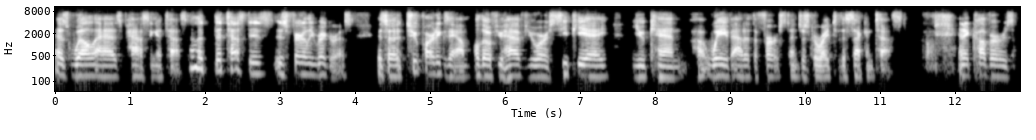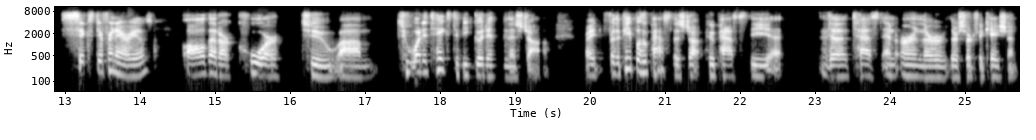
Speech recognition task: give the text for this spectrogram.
as well as passing a test. And the, the test is, is fairly rigorous. It's a two part exam, although if you have your CPA, you can uh, waive out of the first and just go right to the second test. And it covers six different areas, all that are core to, um, to what it takes to be good in this job. Right. For the people who pass this job, who pass the uh, the test and earn their their certification,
